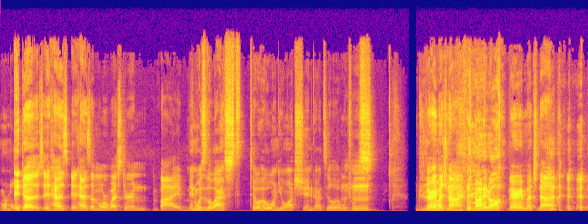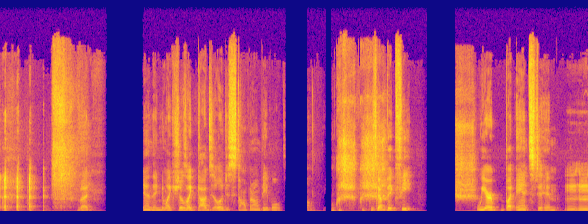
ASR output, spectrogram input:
normal. it does. It has it has a more western vibe. And was the last Toho one you watched Shin Godzilla, which was Very much not. not at all. Very much not. But yeah, and then like shows like Godzilla just stomping on people. He's got big feet. We are but ants to him. Mm-hmm.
